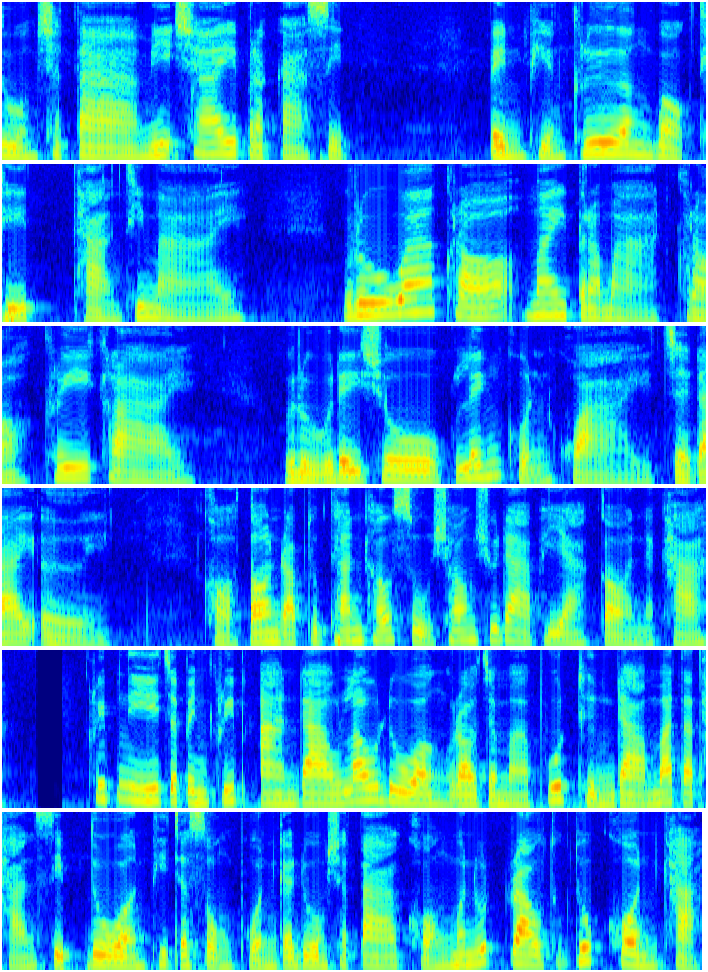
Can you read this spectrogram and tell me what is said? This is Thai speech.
ดวงชะตามิใช่ประกาศสิทธิ์ เป็นเพียงเครื่องบอกทิศทางที่หมาย รู้ว่าเคราะห์ไม่ประมาทเคราะห์คลี่คลาย รู้ได้โชคเล้งขนขวายจะได้เอ่ย ขอต้อนรับทุกท่านเข้าสู่ช่องชุดาพยากรณ์นะคะ คลิปนี้จะเป็นคลิปอ่านดาวเล่าดวง เราจะมาพูดถึงดาวมาตรฐาน 10 ดวงที่จะส่งผลกับดวงชะตาของมนุษย์เราทุกๆ คนค่ะ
